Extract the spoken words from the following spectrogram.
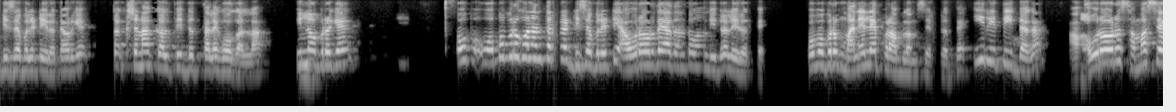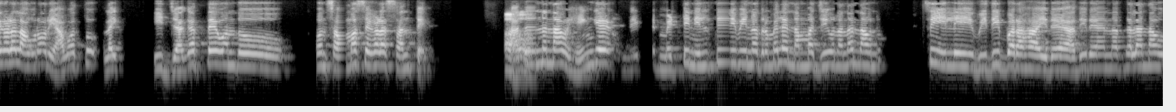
ಡಿಸಬಿಲಿಟಿ ಇರುತ್ತೆ. ಅವ್ರಿಗೆ ತಕ್ಷಣ ಕಲ್ತಿದ್ದ ತಲೆಗೆ ಹೋಗಲ್ಲ. ಇನ್ನೊಬ್ರಿಗೆ ಒಬ್ಬ ಒಬ್ಬೊಬ್ರಿಗೂ ಒಂದೊಂಥರ ಡಿಸಬಿಲಿಟಿ ಅವ್ರವ್ರದೇ ಆದಂತ ಒಂದು ಇದ್ರಲ್ಲಿ ಇರುತ್ತೆ. ಒಬ್ಬೊಬ್ರಿಗೆ ಮನೇಲೆ ಪ್ರಾಬ್ಲಮ್ಸ್ ಇರುತ್ತೆ. ಈ ರೀತಿ ಇದ್ದಾಗ ಅವ್ರವ್ರ ಸಮಸ್ಯೆಗಳಲ್ಲಿ ಅವ್ರವ್ರು ಯಾವತ್ತು ಲೈಕ್ ಈ ಜಗತ್ತೇ ಒಂದು ಒಂದ್ ಸಮಸ್ಯೆಗಳ ಸಂತೆ. ಅದನ್ನ ನಾವು ಹೆಂಗೆ ಮೆಟ್ಟಿ- ನಿಲ್ತೀವಿ ಅನ್ನೋದ್ರ ಮೇಲೆ ನಮ್ಮ ಜೀವನನ ನಾವು ಸಿ ಇಲ್ಲಿ ವಿಧಿ ಬರಹ ಇದೆ ಅದಿದೆ ಅನ್ನೋದೆಲ್ಲ ನಾವು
